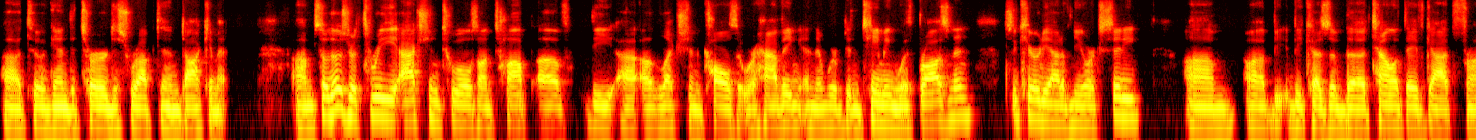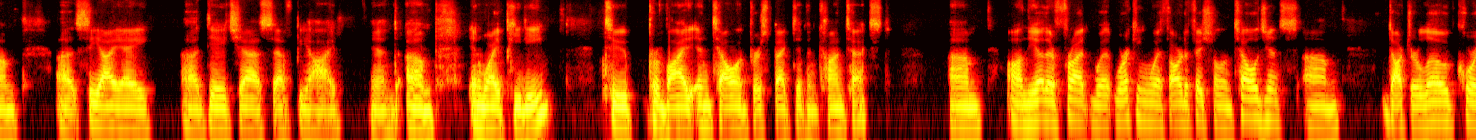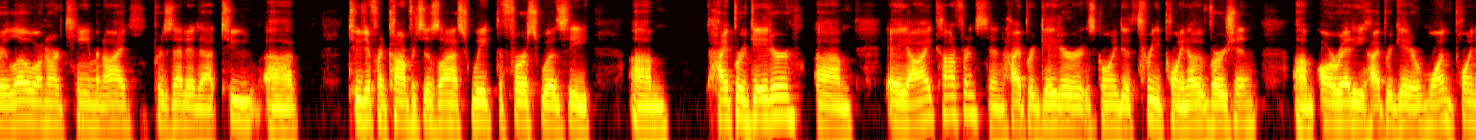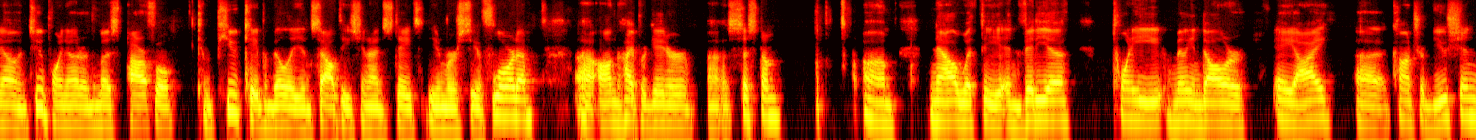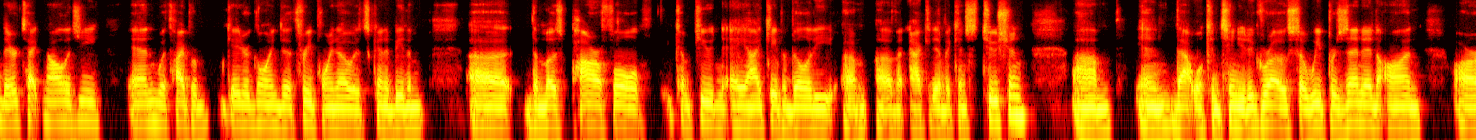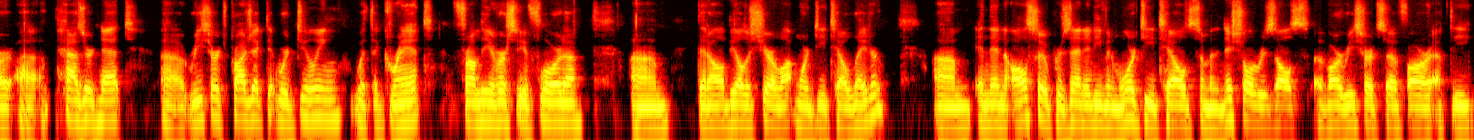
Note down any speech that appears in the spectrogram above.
uh, to again deter, disrupt, and document. Um, so those are three action tools on top of the uh, election calls that we're having, and then we've been teaming with Brosnan Security out of New York City um, uh, b- because of the talent they've got from uh, CIA, uh, DHS, FBI, and um, NYPD to provide intel and perspective and context. Um, on the other front, with working with artificial intelligence, um, Dr. Lowe, Cory Lowe on our team, and I presented at two uh, two different conferences last week. The first was the um, HyperGator um, AI conference, and HyperGator is going to 3.0 version. Um, already, HyperGator 1.0 and 2.0 are the most powerful compute capability in Southeast United States at the University of Florida uh, on the HyperGator uh, system. Um, now, with the NVIDIA $20 million AI uh, contribution, their technology and with HyperGator going to 3.0, it's going to be the uh, the most powerful compute and AI capability um, of an academic institution, um, and that will continue to grow. So we presented on our uh, HazardNet uh, research project that we're doing with a grant from the University of Florida um, that I'll be able to share a lot more detail later. Um, and then also presented even more detailed some initial results of our research so far at the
